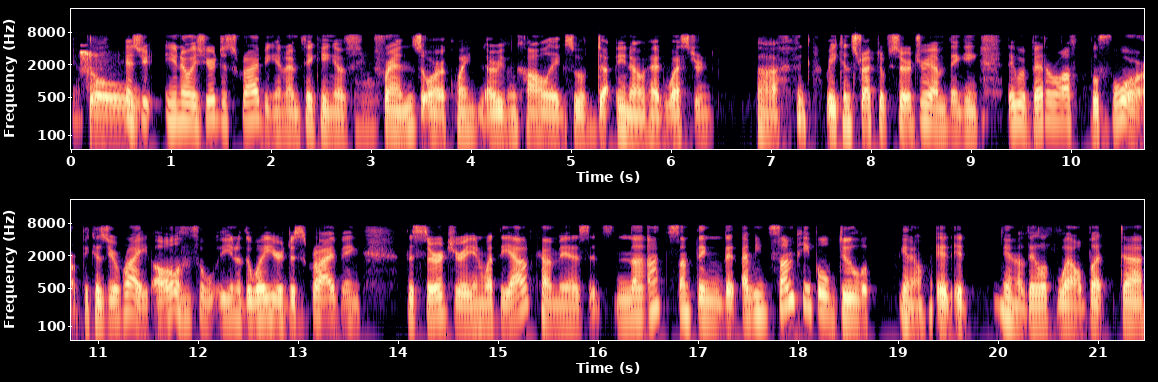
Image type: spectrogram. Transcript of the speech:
Yeah. So, as you you know, as you're describing it, I'm thinking of mm-hmm. friends or acquaint or even colleagues who have you know had Western uh, reconstructive surgery, I'm thinking they were better off before because you're right. All of the you know the way you're describing the surgery and what the outcome is, it's not something that I mean. Some people do look, you know, it, it you know they look well, but. Uh,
